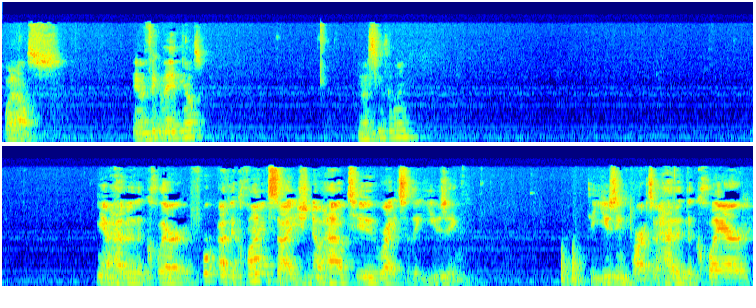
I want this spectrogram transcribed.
what else? Anyone think of anything else? Missing something? You know how to declare for, on the client side. You should know how to write so the using, the using part. So how to declare.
